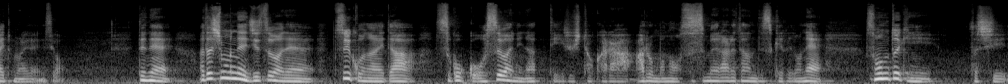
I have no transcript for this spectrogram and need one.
えてもらいたいんですよ。でね私もね実はねついこの間すごくお世話になっている人からあるものを勧められたんですけれどねその時に私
